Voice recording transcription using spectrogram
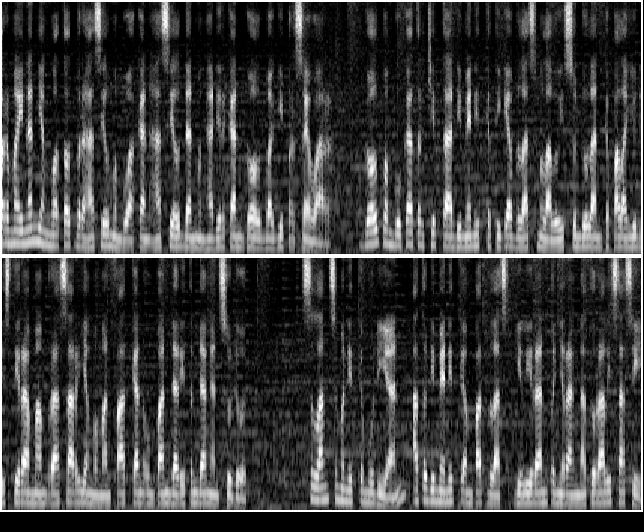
Permainan yang ngotot berhasil membuahkan hasil dan menghadirkan gol bagi Persewar. Gol pembuka tercipta di menit ke-13 melalui sundulan kepala Yudhistira Mambrasar yang memanfaatkan umpan dari tendangan sudut. Selang semenit kemudian, atau di menit ke-14, giliran penyerang naturalisasi,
